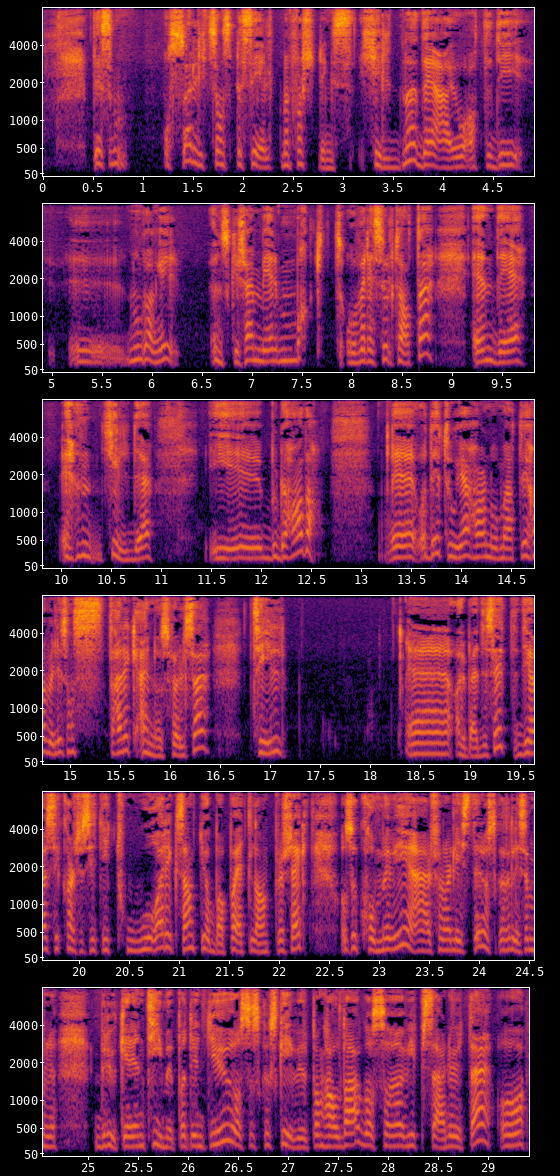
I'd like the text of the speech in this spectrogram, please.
Det som også er litt sånn spesielt med forskningskildene, det er jo at de uh, noen ganger ønsker seg mer makt over resultatet enn det en kilde burde ha. da. Uh, og det tror jeg har noe med at de har veldig sånn sterk eiendomsfølelse til uh, arbeidet sitt. De har kanskje sittet i to år, ikke sant, jobba på et eller annet prosjekt, og så kommer vi, er journalister, og skal liksom bruke en time på et intervju, og så skal skrive ut på en halv dag, og så vips er det ute. og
